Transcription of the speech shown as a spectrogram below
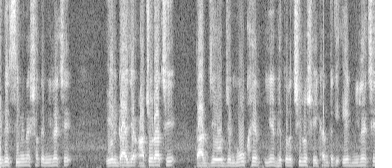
এদের সিমেনের সাথে মিলেছে, এর গায়ে যে আঁচড় আছে, তার যে ওর যে নখের ইয়ে ভেতরে ছিল, সেইখান থেকে এর মিলেছে।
